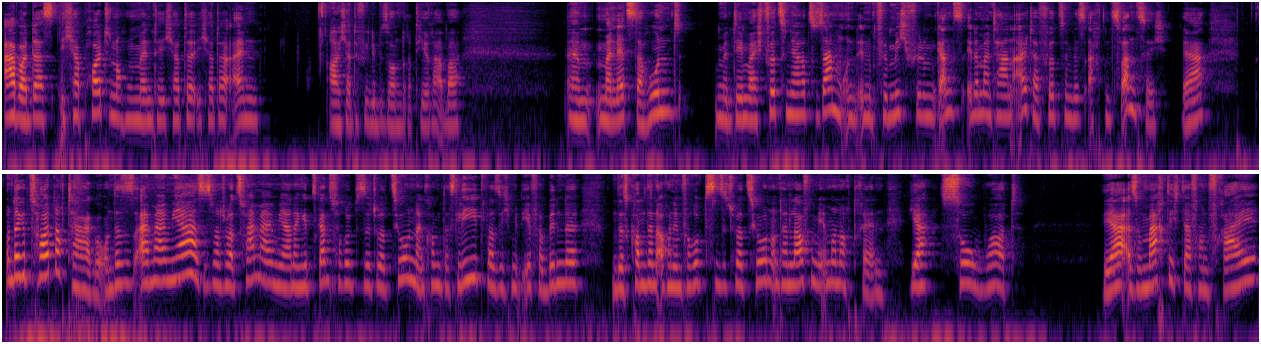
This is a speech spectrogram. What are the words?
Aber das, ich habe heute noch Momente, ich hatte, ich hatte einen, oh, ich hatte viele besondere Tiere, aber ähm, mein letzter Hund, mit dem war ich 14 Jahre zusammen und in, für mich für einen ganz elementaren Alter, 14 bis 28, ja. Und da gibt es heute noch Tage und das ist einmal im Jahr, es ist manchmal zweimal im Jahr, dann gibt es ganz verrückte Situationen, dann kommt das Lied, was ich mit ihr verbinde und das kommt dann auch in den verrücktesten Situationen und dann laufen mir immer noch Tränen. Ja, so what? Ja, also mach dich davon frei,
